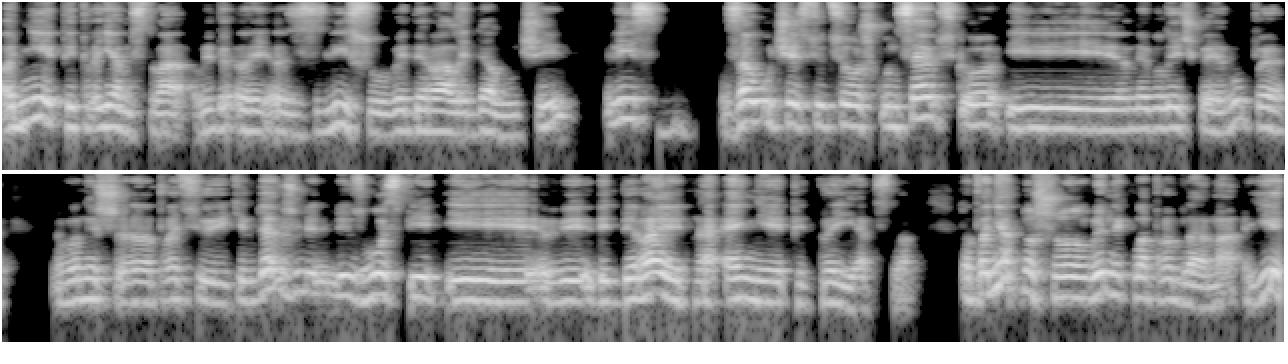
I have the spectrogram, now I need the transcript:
Одні підприємства е, з лісу вибирали де лучший ліс за участю цього ж Кунцевського і невеличкої групи. Вони ж е, працюють і в Держлісгоспі, і відбирають на енні підприємства. То понятно, що виникла проблема. Є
